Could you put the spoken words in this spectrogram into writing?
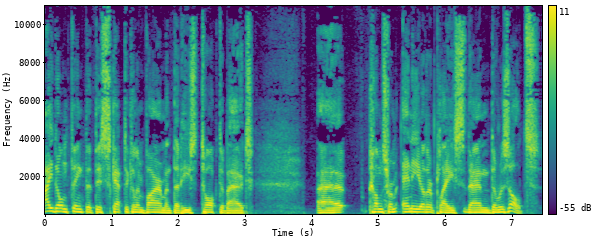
I I don't think that this skeptical environment that he's talked about uh, comes from any other place than the results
